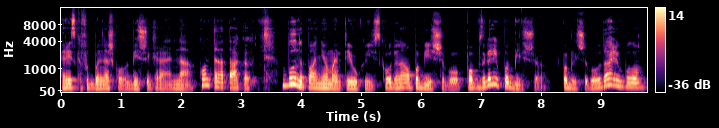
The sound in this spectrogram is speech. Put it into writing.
Різька футбольна школа більше грає на контратаках. Були непогані моменти і у Київського Динамо побільше. По, взагалі побільше. Побільше ударів було.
